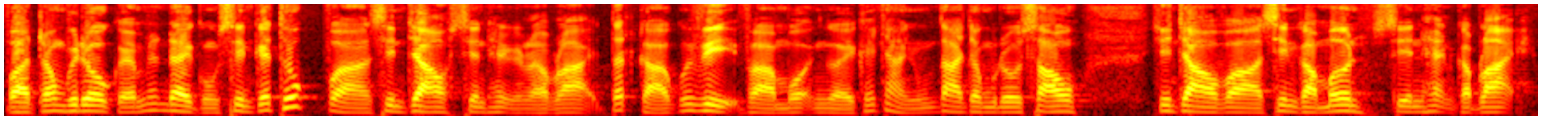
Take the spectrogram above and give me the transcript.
Và trong video của em đến đây cũng xin kết thúc và xin chào, xin hẹn gặp lại tất cả quý vị và mọi người khách hàng chúng ta trong video sau. Xin chào và xin cảm ơn, xin hẹn gặp lại.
